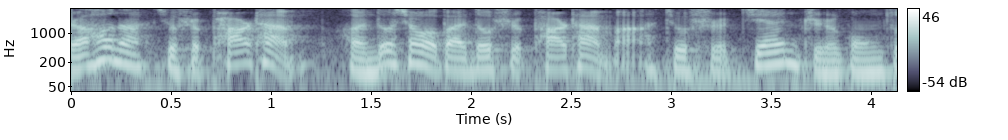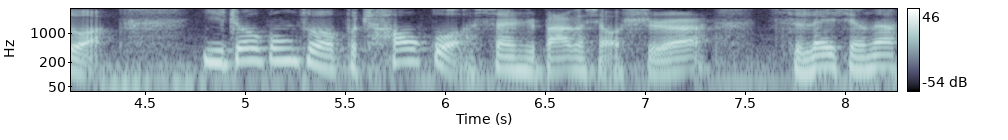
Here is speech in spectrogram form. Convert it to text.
然后呢，就是 part time，很多小伙伴都是 part time 啊，就是兼职工作，一周工作不超过三十八个小时。此类型呢，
